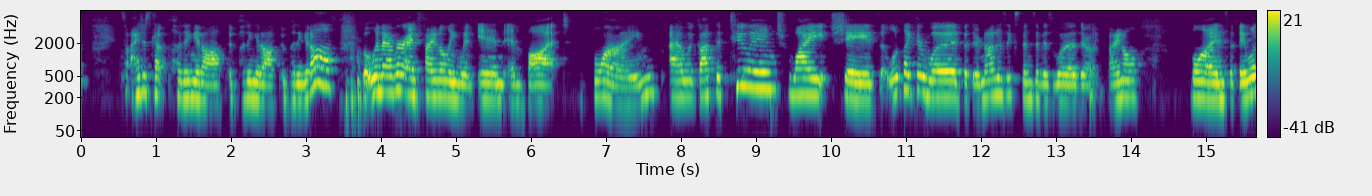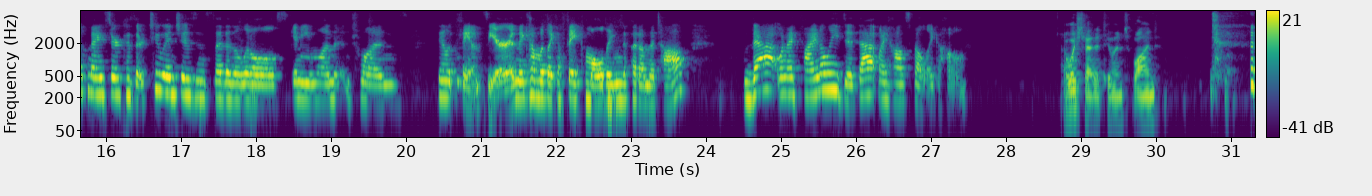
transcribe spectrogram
So I just kept putting it off and putting it off and putting it off. But whenever I finally went in and bought blinds, I would got the two inch white shades that look like they're wood, but they're not as expensive as wood. They're like vinyl blinds, but they look nicer because they're two inches instead of the little skinny one inch ones. They look fancier and they come with like a fake molding to put on the top. That, when I finally did that, my house felt like a home. I wish I had a two inch blind.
